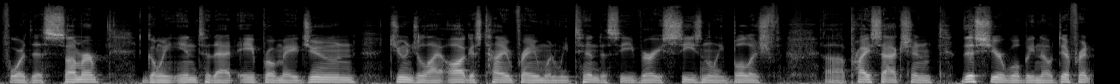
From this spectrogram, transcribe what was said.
for this summer, going into that April, May, June, June, July, August timeframe when we tend to see very seasonally bullish uh, price action. This year will be no different.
